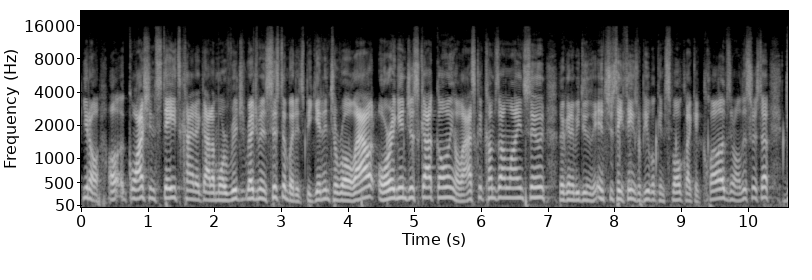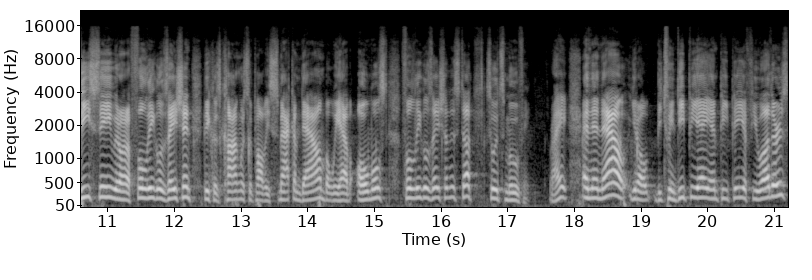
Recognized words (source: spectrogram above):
You know, uh, Washington State's kind of got a more rig- regimented system, but it's beginning to roll out. Oregon just got going. Alaska comes online soon. They're going to be doing interesting things where people can smoke like at clubs and all this sort of stuff. D.C., we don't have full legalization because Congress would probably smack them down, but we have almost full legalization of this stuff. So it's moving, right? And then now, you know, between DPA, MPP, a few others,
